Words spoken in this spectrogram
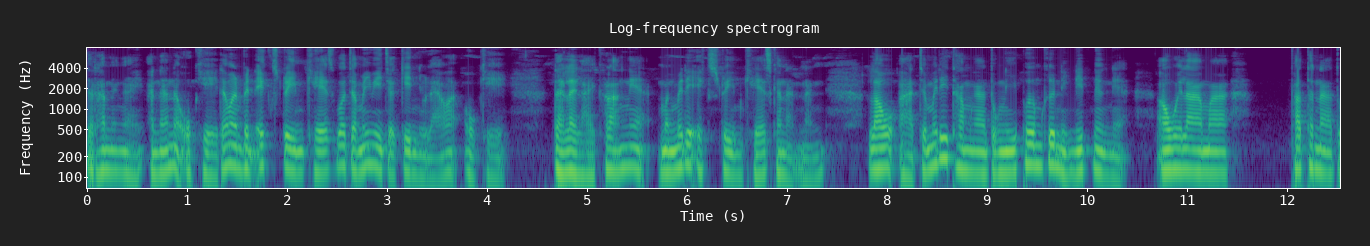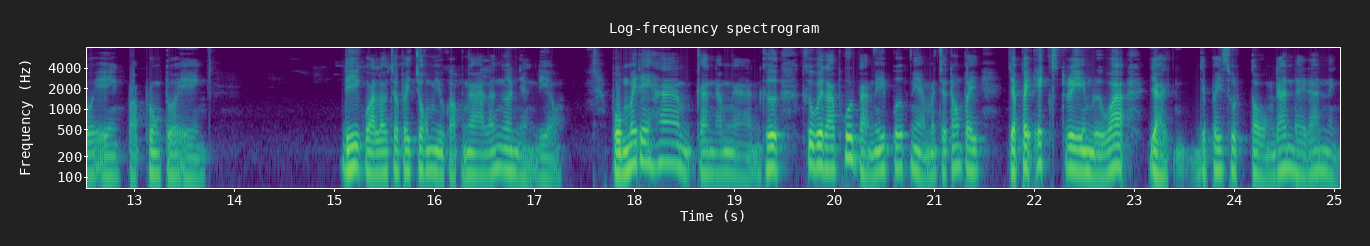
จะทำยังไง อันนั้นอะโอเค ถ้ามันเป็น extreme case ว่าจะไม่มีจะกินอยู่แล้วอะโอเค แต่หลาย ๆ ครั้งเนี่ยมันไม่ได้ extreme case ขนาดนั้น เราอาจจะไม่ได้ทำงานตรงนี้เพิ่มขึ้นอีกนิดนึงเนี่ย เอาเวลามาพัฒนาตัวเอง ปรับปรุงตัวเอง ดีกว่าเราจะไปจมอยู่กับงานและเงินอย่างเดียวผมไม่ได้ห้ามการทำงาน คือ คือเวลาพูดแบบนี้ปุ๊บเนี่ย มันจะต้องไป อย่าไปเอ็กซ์ตรีมหรือว่า อยากจะไปสุดโต่งด้านใดด้านหนึ่ง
